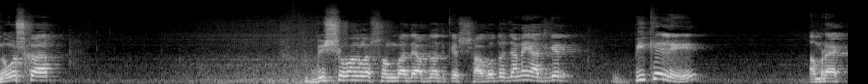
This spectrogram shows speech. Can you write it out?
নমস্কার। বিশ্ব বাংলা সংবাদে আপনাদেরকে স্বাগত জানাই। আজকের বিকেলে আমরা এক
